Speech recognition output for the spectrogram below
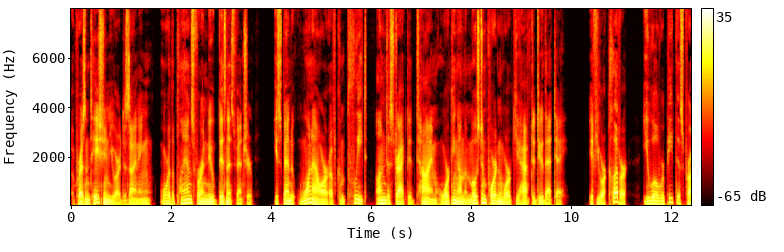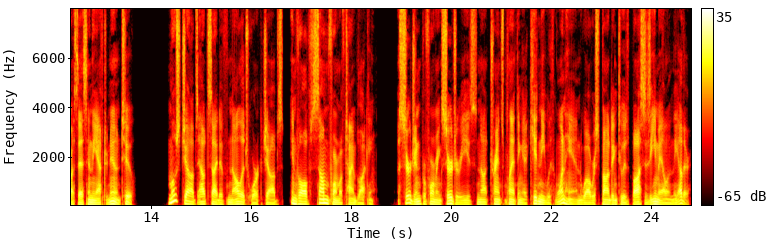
a presentation you are designing, or the plans for a new business venture, you spend one hour of complete, undistracted time working on the most important work you have to do that day. If you are clever, you will repeat this process in the afternoon too. Most jobs outside of knowledge work jobs involve some form of time blocking. A surgeon performing surgery is not transplanting a kidney with one hand while responding to his boss's email in the other.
